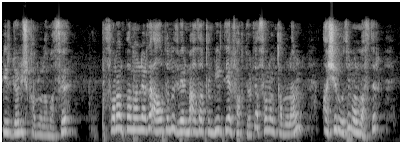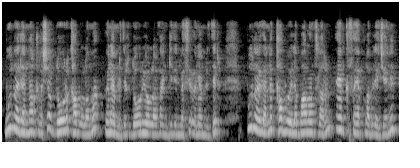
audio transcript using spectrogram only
Bir dönüş kablolaması. Solar panellerde aldığımız verimi azaltan bir diğer faktör de solar kabloların aşırı uzun olmasıdır. Bu nedenle arkadaşlar doğru kablolama önemlidir. Doğru yollardan gidilmesi önemlidir. Bu nedenle kablo ile bağlantıların en kısa yapılabileceğinin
